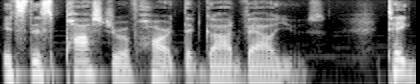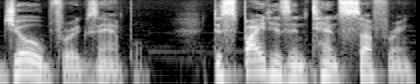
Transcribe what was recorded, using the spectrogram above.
It's this posture of heart that God values. Take Job, for example. Despite his intense suffering,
